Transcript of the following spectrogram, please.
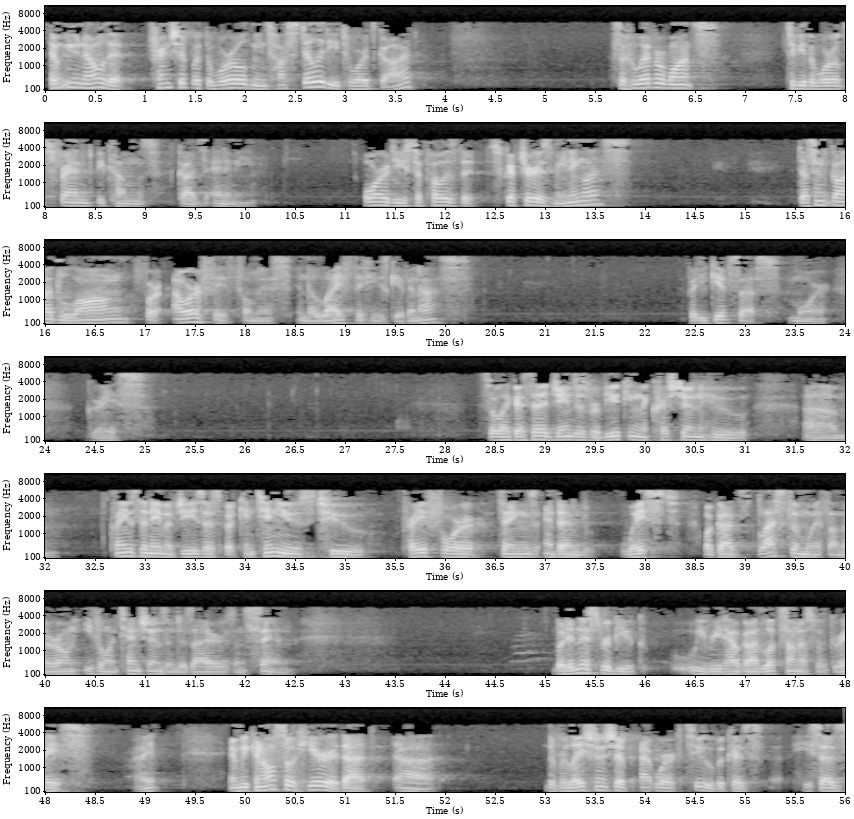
Don't you know that friendship with the world means hostility towards God? So whoever wants to be the world's friend becomes God's enemy. Or do you suppose that Scripture is meaningless? Doesn't God long for our faithfulness in the life that He's given us? But He gives us more grace. So, like I said, James is rebuking the Christian who um, claims the name of Jesus but continues to pray for things and then waste what God's blessed them with on their own evil intentions and desires and sin. But in this rebuke, we read how God looks on us with grace, right? And we can also hear that uh, the relationship at work too, because he says,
